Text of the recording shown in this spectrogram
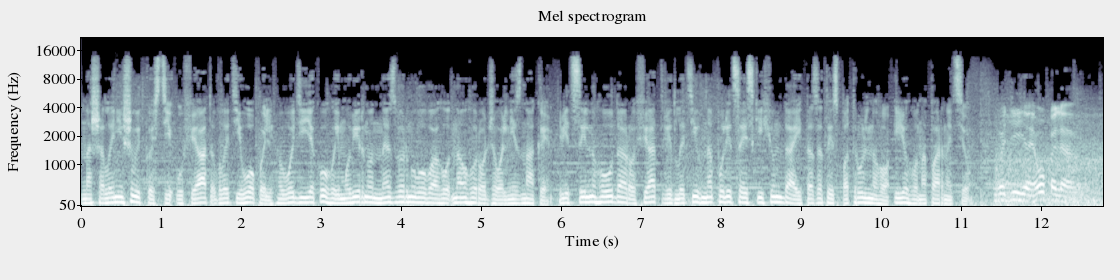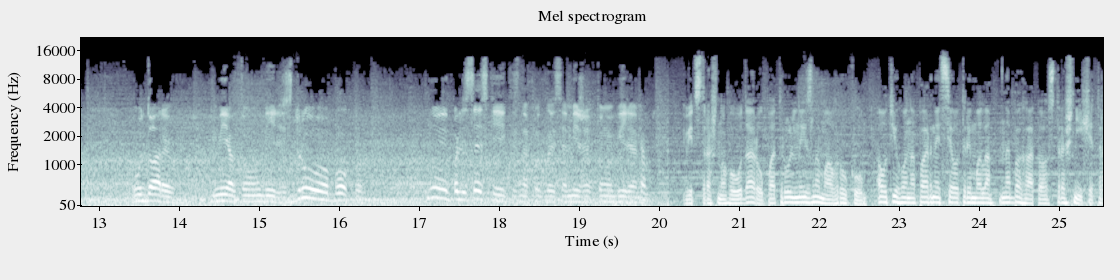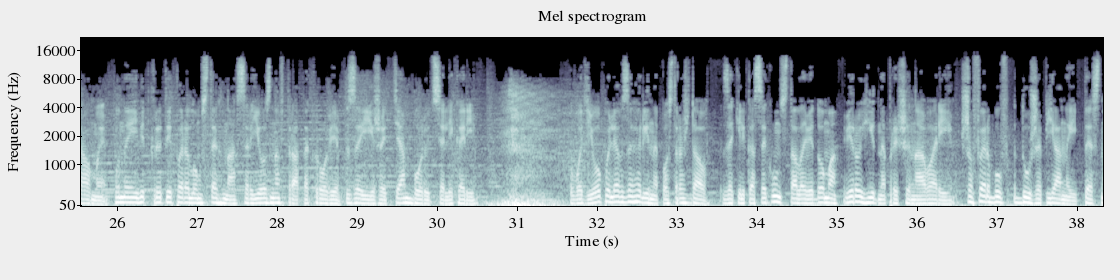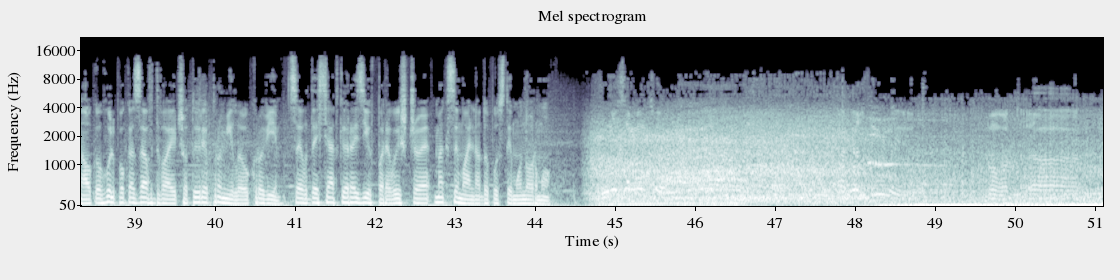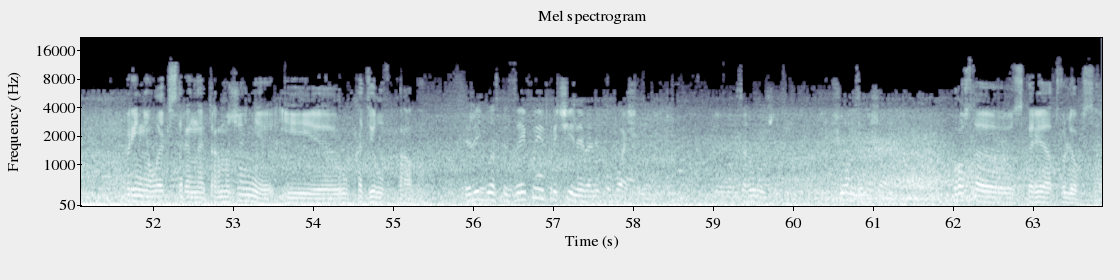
На шаленій швидкості у Фіат влетів Опель, водій якого ймовірно не звернув увагу на огороджувальні знаки. Від сильного удару Фіат відлетів на поліцейський Hyundai та затис патрульного і його напарницю. Водія Опеля ударив мій автомобіль з другого боку. Ну і поліцейські, які знаходилися між автомобілями. Від страшного удару патрульний зламав руку, а от його напарниця отримала набагато страшніші травми. У неї відкритий перелом стегна, серйозна втрата крові. За її життя борються лікарі. Водій Опеля взагалі не постраждав. За кілька секунд стала відома вірогідна причина аварії. Шофер був дуже п'яний. Тест на алкоголь показав 2,4 проміли у крові. Це в десятки разів перевищує максимально допустиму норму. Экстренное торможение и уходил вправо. Скажіть, будь ласка, за якої причини ви не побачили е, загороження? Що вам заважає? Просто скорее отвлекся.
